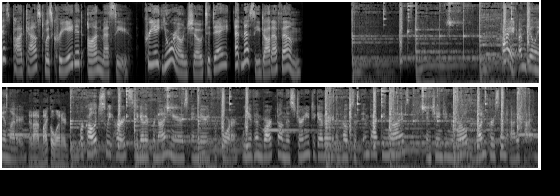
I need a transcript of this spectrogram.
This podcast was created on Messy. Create your own show today at messy.fm. Hi, I'm Jillian Leonard. And I'm Michael Leonard. We're college sweethearts together for nine years and married for four. We have embarked on this journey together in hopes of impacting lives and changing the world one person at a time.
